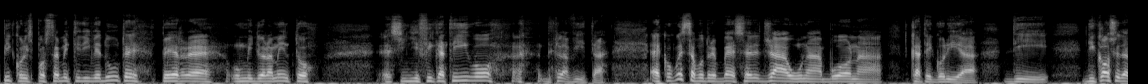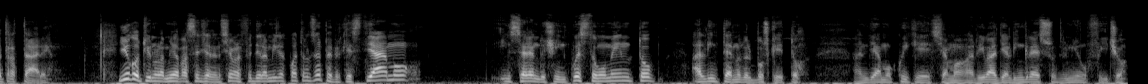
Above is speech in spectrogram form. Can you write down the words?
piccoli spostamenti di vedute per eh, un miglioramento significativo della vita. Ecco, questa potrebbe essere già una buona categoria di, di cose da trattare. Io continuo la mia passeggiata insieme al fedele amico a quattro zampe perché stiamo inserendoci in questo momento all'interno del boschetto. Andiamo qui che siamo arrivati all'ingresso del mio ufficio.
